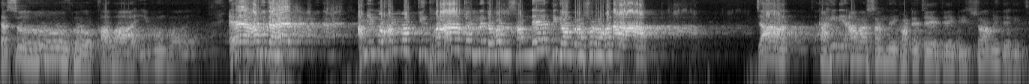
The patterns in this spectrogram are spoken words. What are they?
তাসুফু কাওয়াইমুহু। এ আবু জাহেল, আমি মোহাম্মদ কি ধরার জন্য যখন সামনের দিকে অগ্রসর হলাম? যা কাহিনী আমার সামনে ঘটেছে, যে দৃশ্য আমি দেখেছি।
